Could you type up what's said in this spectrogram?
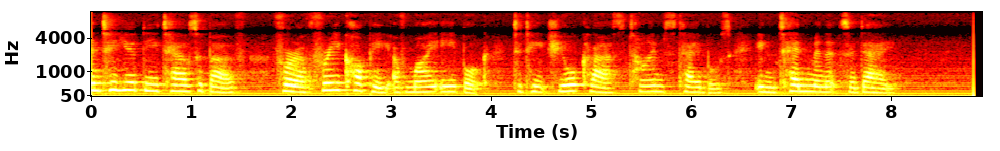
Enter your details above for a free copy of my ebook to teach your class times tables in 10 minutes a day.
